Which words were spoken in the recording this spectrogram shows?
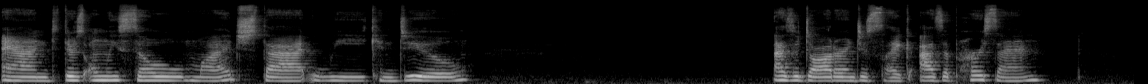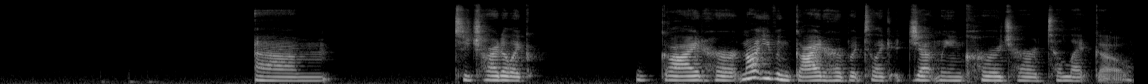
And there's only so much that we can do as a daughter and just like as a person um to try to like guide her not even guide her but to like gently encourage her to let go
